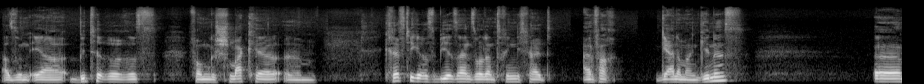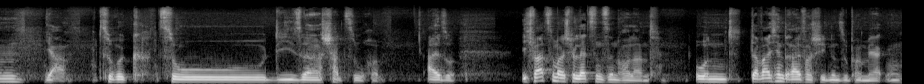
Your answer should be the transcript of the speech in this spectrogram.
also ein eher bittereres, vom Geschmack her ähm, kräftigeres Bier sein soll, dann trinke ich halt einfach gerne mal ein Guinness. Ähm, ja, zurück zu dieser Schatzsuche. Also, ich war zum Beispiel letztens in Holland und da war ich in drei verschiedenen Supermärkten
